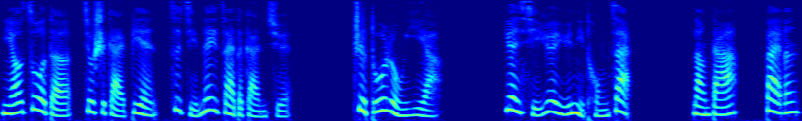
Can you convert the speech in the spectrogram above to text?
你要做的就是改变自己内在的感觉，这多容易啊！愿喜悦与你同在。朗达·拜恩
